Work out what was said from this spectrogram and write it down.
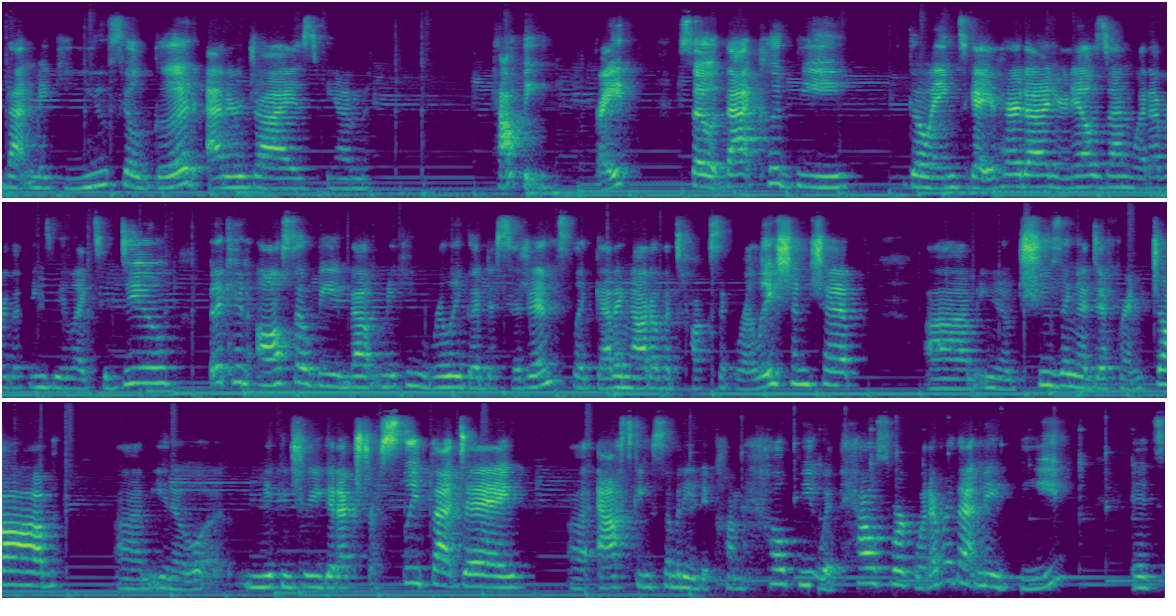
that make you feel good, energized, and happy, right? So that could be going to get your hair done, your nails done, whatever the things we like to do. But it can also be about making really good decisions, like getting out of a toxic relationship, um, you know, choosing a different job, um, you know, making sure you get extra sleep that day, uh, asking somebody to come help you with housework, whatever that may be. It's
